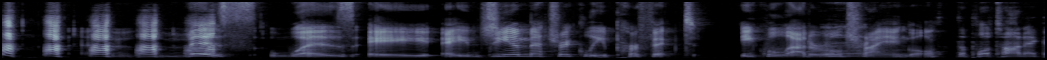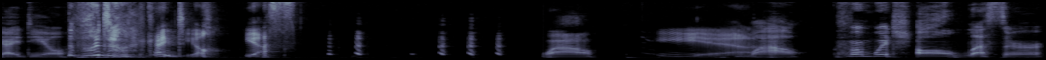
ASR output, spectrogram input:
this was a a geometrically perfect equilateral Mm. triangle. the platonic ideal. The platonic ideal. Yes. Wow. Yeah. Wow. From which all lesser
